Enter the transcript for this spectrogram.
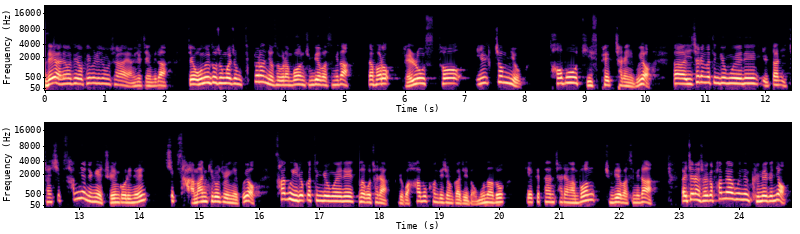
네, 안녕하세요. 패밀리 중고차 양실재입니다. 제가 오늘도 정말 좀 특별한 녀석을 한번 준비해봤습니다. 자, 바로 벨로스터 1.6 터보 디스펙 차량이고요. 아, 이 차량 같은 경우에는 일단 2013년형의 주행거리는 14만 킬로 주행했고요. 사고 이력 같은 경우에는 사고 차량 그리고 하부 컨디션까지 너무나도 깨끗한 차량 한번 준비해봤습니다. 아, 이 차량 저희가 판매하고 있는 금액은요.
